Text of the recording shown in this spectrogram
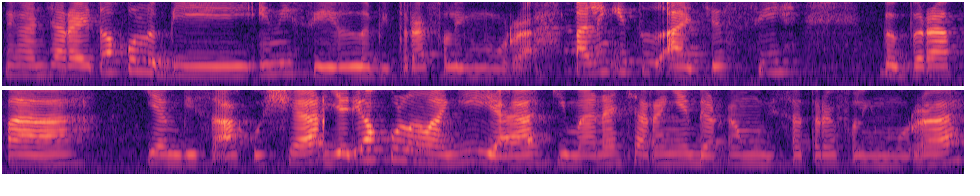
dengan cara itu aku lebih ini sih lebih traveling murah. Paling itu aja sih beberapa yang bisa aku share. Jadi aku ulang lagi ya, gimana caranya biar kamu bisa traveling murah.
